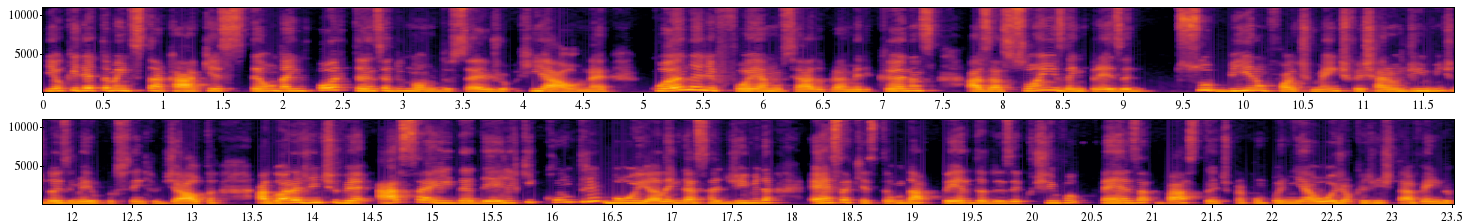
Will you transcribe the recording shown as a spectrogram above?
e eu queria também destacar a questão da importância do nome do Sérgio Rial, né? Quando ele foi anunciado para Americanas, as ações da empresa subiram fortemente, fecharam de 22,5% de alta. Agora a gente vê a saída dele que contribui, além dessa dívida, essa questão da perda do executivo pesa bastante para a companhia hoje, é o que a gente está vendo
